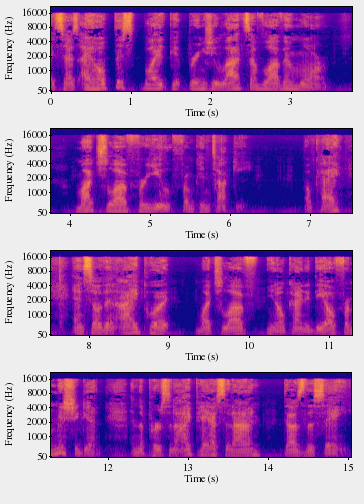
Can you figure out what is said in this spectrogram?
it says, I hope this blanket brings you lots of love and warmth. Much love for you from Kentucky. Okay? And so then I put much love, you know, kind of deal from Michigan. And the person I pass it on does the same.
